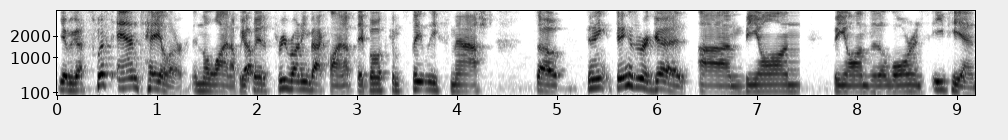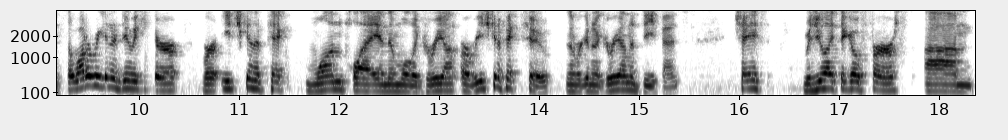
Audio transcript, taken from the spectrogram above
yeah, we got Swift and Taylor in the lineup. We Yep. played a three running back lineup. They both completely smashed. So th- things were good um, beyond beyond the Lawrence Etienne. So what are we going to do here? We're each going to pick one play, and then we'll agree on, or we're each going to pick two, and then we're going to agree on a defense. Chase, would you like to go first, um,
